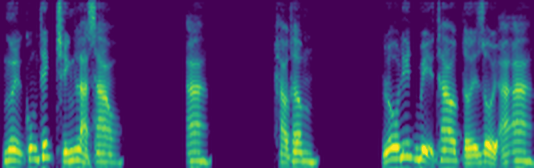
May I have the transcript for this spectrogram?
Người cũng thích chính là sao? A. Hào thâm. Lô đít bị thao tới rồi a a.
